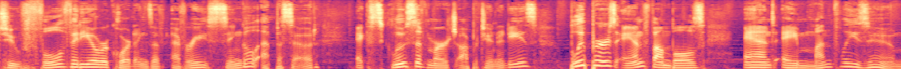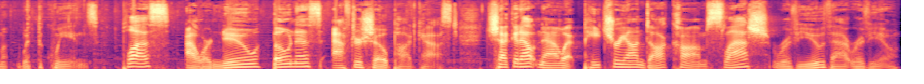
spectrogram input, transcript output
to full video recordings of every single episode, exclusive merch opportunities, bloopers and fumbles, and a monthly Zoom with the Queens. Plus, our new bonus after show podcast. Check it out now at patreon.com slash review that review.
